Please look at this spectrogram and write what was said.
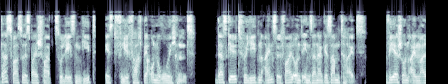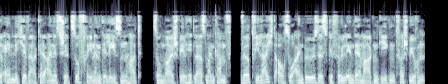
Das was es bei Schwab zu lesen gibt, ist vielfach beunruhigend. Das gilt für jeden Einzelfall und in seiner Gesamtheit. Wer schon einmal ähnliche Werke eines Schizophrenen gelesen hat, zum Beispiel Hitlers Mein Kampf, wird vielleicht auch so ein böses Gefühl in der Magengegend verspüren.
